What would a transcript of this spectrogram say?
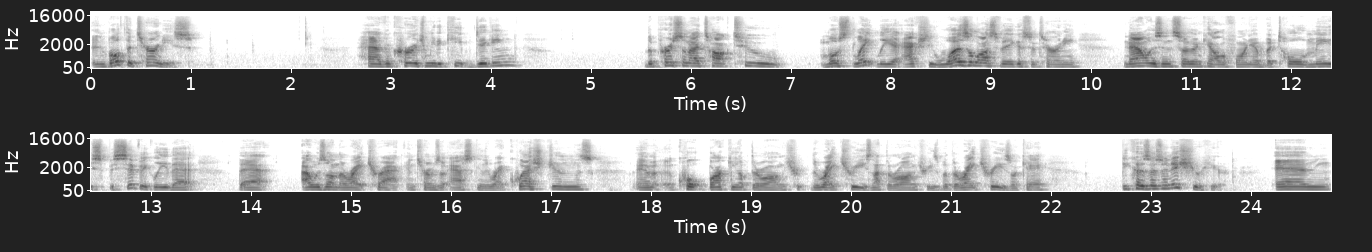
and both attorneys have encouraged me to keep digging. The person I talked to most lately actually was a Las Vegas attorney, now is in Southern California, but told me specifically that that I was on the right track in terms of asking the right questions and uh, quote barking up the wrong the right trees, not the wrong trees, but the right trees, okay? Because there's an issue here. And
